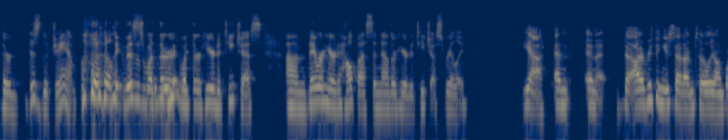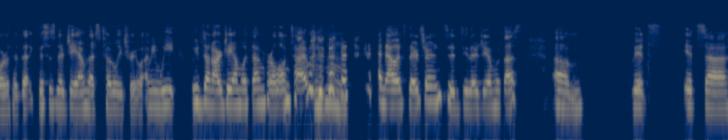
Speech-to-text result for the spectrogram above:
they're this is their jam. Like this is what they're what they're here to teach us. Um, they were here to help us and now they're here to teach us really. Yeah and and the, everything you said i'm totally on board with it. That this is their jam. That's totally true. I mean we we've done our jam with them for a long time. Mm-hmm. and now it's their turn to do their jam with us. Um it's it's uh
